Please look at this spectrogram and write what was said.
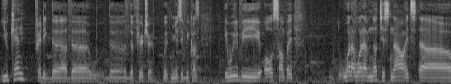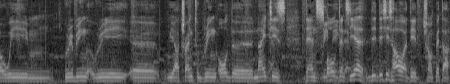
you can predict the, the the the future with music because it will be all something. What I what I've noticed now it's uh, we mm, we bring we uh, we are trying to bring all the 90s dance Remake old dance them. yeah th- this is how I did trompeta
